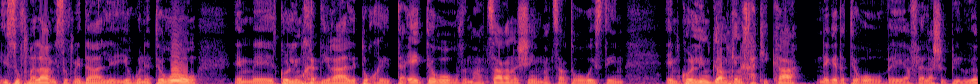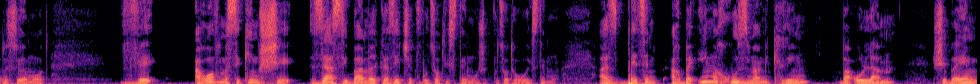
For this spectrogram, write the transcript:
איסוף מל"מ, איסוף מידע לארגוני טרור, הם אה, כוללים חדירה לתוך אה, תאי טרור ומעצר אנשים, מעצר טרוריסטים. הם כוללים גם כן חקיקה נגד הטרור והפללה של פעילויות מסוימות. והרוב מסיקים שזה הסיבה המרכזית שקבוצות הסתיימו, שקבוצות טרור הסתיימו. אז בעצם 40% מהמקרים בעולם שבהם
